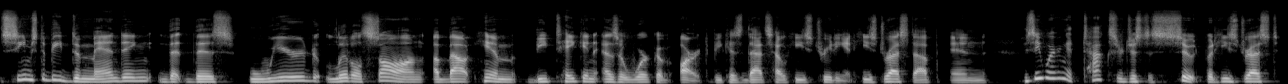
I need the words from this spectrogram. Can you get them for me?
seems to be demanding that this weird little song about him be taken as a work of art because that's how he's treating it. He's dressed up in. Is he wearing a tux or just a suit? But he's dressed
